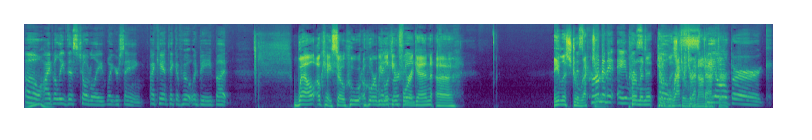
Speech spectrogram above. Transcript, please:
Oh, I believe this totally. What you're saying. I can't think of who it would be, but Well, okay. So who who are we Eddie looking for again? Uh, A-list This director. permanent A-list. Permanent A-list Director, not actor. Spielberg.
